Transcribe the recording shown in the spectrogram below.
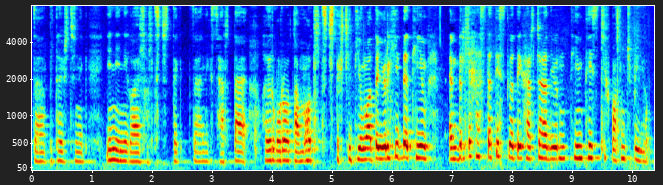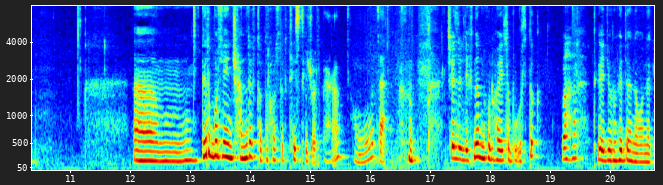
за бид хоёр чинь нэг энэ энийг ойлголцчихдаг. За нэг сарда 2 3 удаа муудалцчихдаг ч гэдэг юм. Одоо ерөнхийдөө тийм амьдралынхаа статистикуудыг харж байгаад ер нь тийм тестлэх боломж бий юу? гэр бүлийн чанарыг тодорхойлдог тест гэж бол байгаа. Оо за. Жишээлбэл эхнэр нөхөр хоёулаа бөгөлдөг. Тэгээд ерөнхийдөө нөгөө нэг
